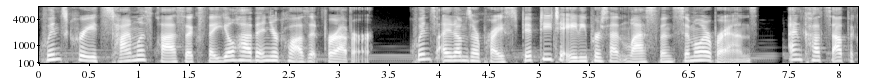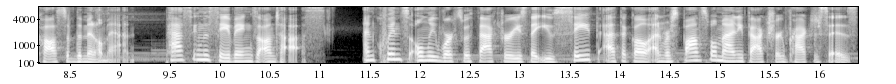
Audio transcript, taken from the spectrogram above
Quince creates timeless classics that you'll have in your closet forever. Quince items are priced 50 to 80% less than similar brands and cuts out the cost of the middleman, passing the savings on to us and Quince only works with factories that use safe, ethical, and responsible manufacturing practices.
